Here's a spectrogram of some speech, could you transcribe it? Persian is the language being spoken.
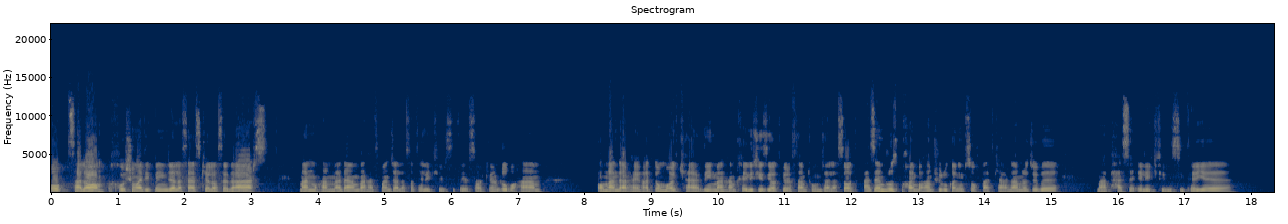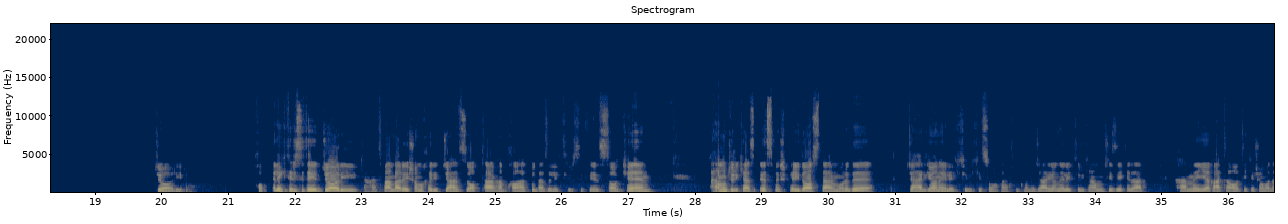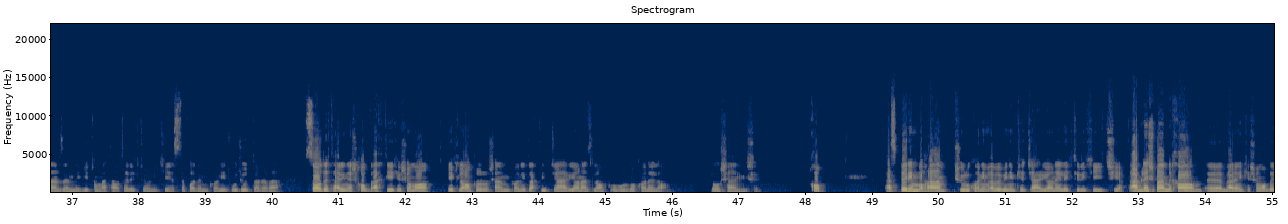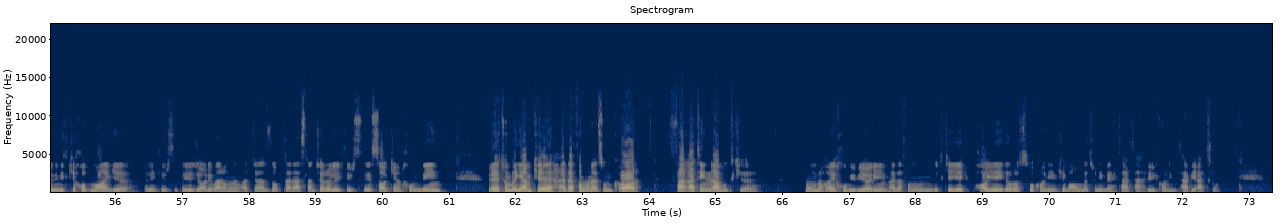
خب سلام. خوش اومدید به این جلسه از کلاس درس. من محمدم و حتما جلسات الکتریسیته ساکن رو با هم با من در حقیقت دنبال کردین. من هم خیلی چیز یاد گرفتم تو اون جلسات. از امروز می‌خوایم با هم شروع کنیم صحبت کردن راجع به مبحث الکتریسیته جاری رو. خب الکتریسیته جاری که حتما برای شما خیلی جذابتر هم خواهد بود از الکتریسیته ساکن. همونجوری که از اسمش پیداست در مورد جریان الکتریکی صحبت می‌کنه. جریان الکتریکی همون چیزیه که در همه قطعاتی که شما در زندگیتون قطعات الکترونیکی استفاده می‌کنید وجود داره و ساده ترینش خب وقتیه که شما یک لامپ رو روشن می‌کنید. وقتی جریان از لامپ عبور بکنه لامپ روشن میشه. خب پس بریم با هم شروع کنیم و ببینیم که جریان الکتریکی چیه. قبلش من می‌خوام برای اینکه شما ببینید که خب ما اگه الکتریسیته جاری برامون انقدر جذابتره اصلا چرا الکتریسیته ساکن خوندیم؟ بهتون بگم که هدفمون از اون کار فقط این نبود که نمره های خوبی بیاریم هدفمون بود که یک پایه‌ای درست بکنیم که با اون بتونیم بهتر تحلیل کنیم طبیعت رو.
